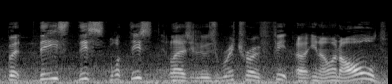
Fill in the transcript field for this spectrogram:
but these, this, what this allows you to do is retrofit, uh, you know, an old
